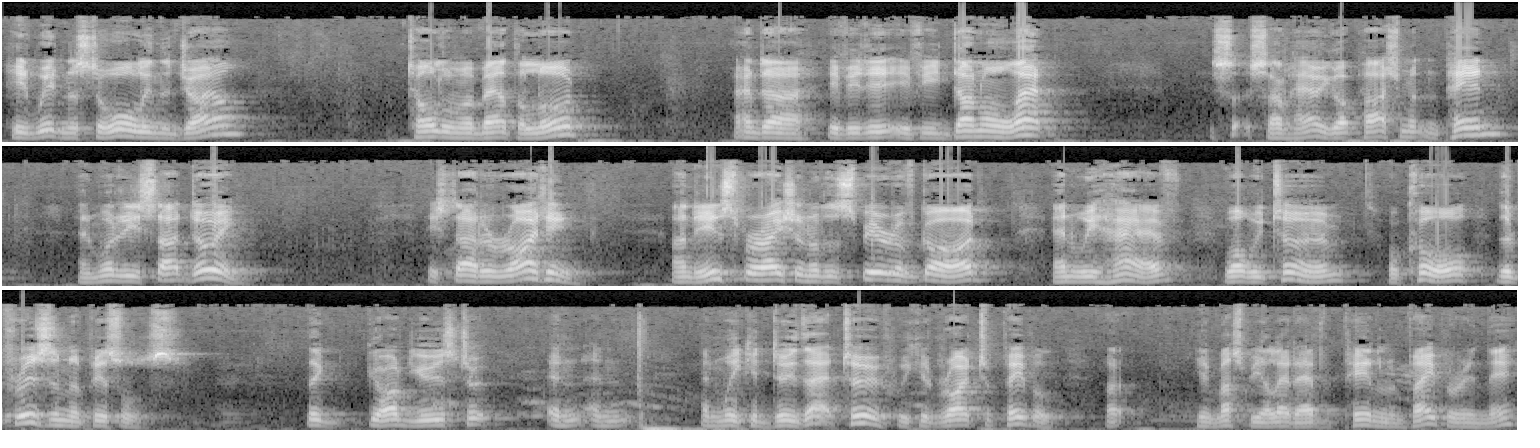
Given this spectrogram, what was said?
he'd witnessed to all in the jail, told them about the Lord, and uh, if, he did, if he'd done all that, somehow he got parchment and pen, and what did he start doing? He started writing under inspiration of the Spirit of God, and we have what we term or call the prison epistles that God used to, and, and and we could do that too. We could write to people. Uh, you must be allowed to have a pen and paper in there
